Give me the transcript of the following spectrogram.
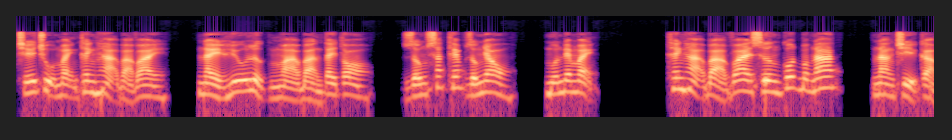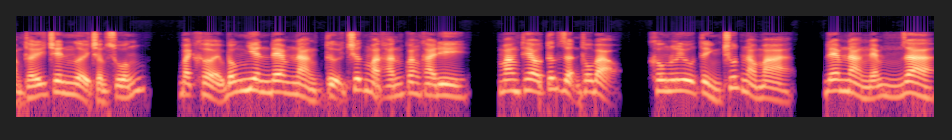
chế trụ mạnh thanh hạ bả vai, này hữu lực mà bàn tay to, giống sắt thép giống nhau, muốn đem mạnh. Thanh hạ bả vai xương cốt bóp nát, nàng chỉ cảm thấy trên người trầm xuống, bạch khởi bỗng nhiên đem nàng tự trước mặt hắn quăng khai đi, mang theo tức giận thô bạo, không lưu tình chút nào mà, đem nàng ném ra,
